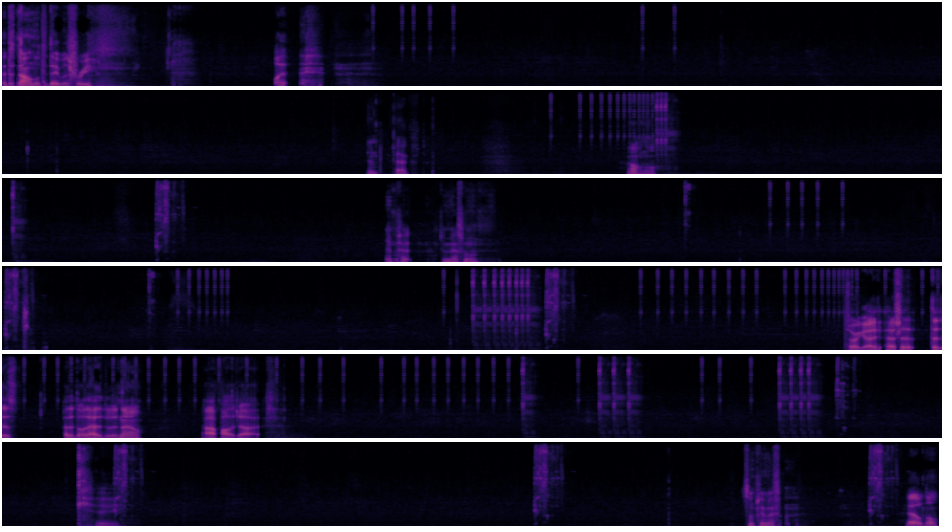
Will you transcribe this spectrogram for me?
I just downloaded today, was free. What? Impact. I don't know. Impact maximum. Sorry guys, I should that just I didn't know that I had to do this now. I apologize. Okay. Something my Hell no.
